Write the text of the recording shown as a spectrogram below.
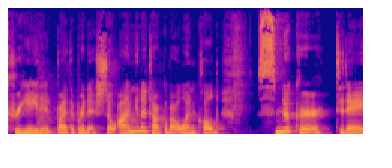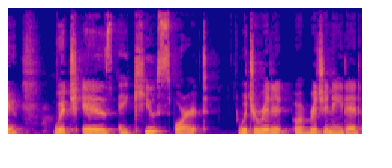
created by the British. So I'm going to talk about one called snooker today, which is a cue sport which ori- originated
